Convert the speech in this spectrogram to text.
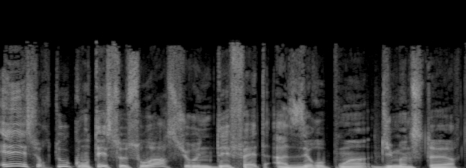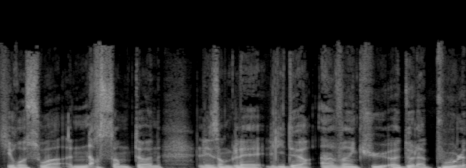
et surtout compter ce soir sur une défaite à zéro point du Munster qui reçoit Northampton, les Anglais leaders invaincus euh, de la poule.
